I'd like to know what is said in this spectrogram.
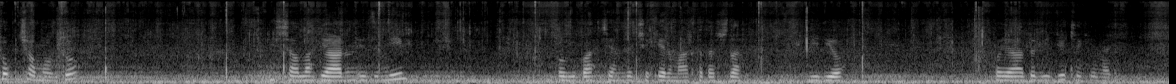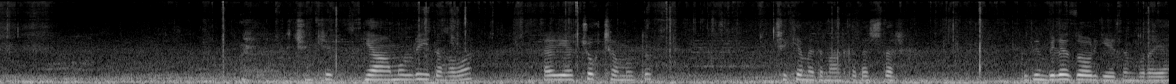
Çok çamurdu. İnşallah yarın izinliyim. Hobi bahçemde çekerim arkadaşlar. Video. Bayağı da video çekemedim. Çünkü yağmurluydu hava. Her yer çok çamurdu. Çekemedim arkadaşlar. Bugün bile zor girdim buraya.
